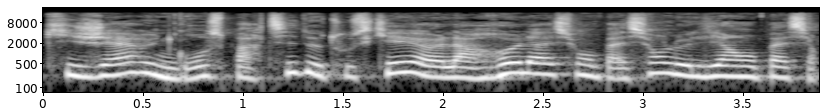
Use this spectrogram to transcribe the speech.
qui gère une grosse partie de tout ce qui est la relation au patient, le lien au patient.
